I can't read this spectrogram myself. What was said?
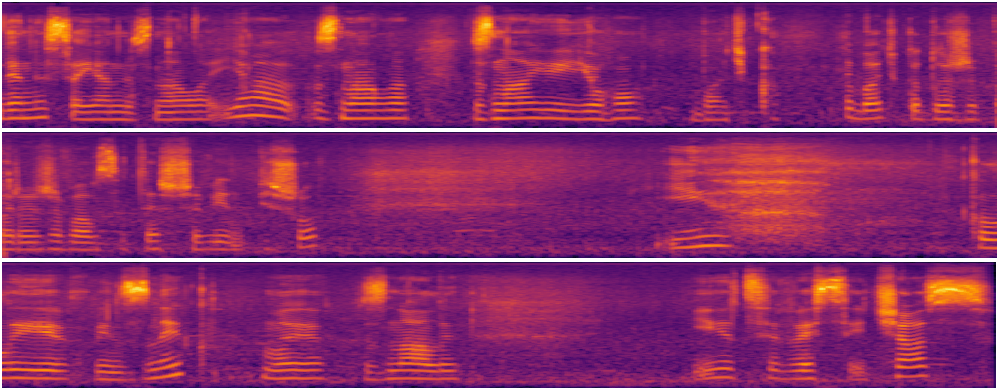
Дениса я не знала. Я знала, знаю його батька. Батько дуже переживав за те, що він пішов. І коли він зник, ми знали. І це весь цей час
